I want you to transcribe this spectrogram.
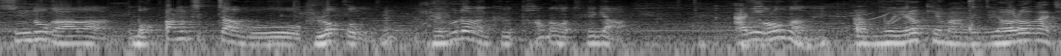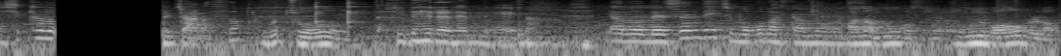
신도가 먹방 찍자고 불렀거든요. 배부르는 그 단어가 되게 아, 아니 서운하네. 아뭐 이렇게 막 여러 가지 시켜놓을 줄 알았어? 그렇죠. 기대를 했네 애가 야 너 내 샌드위치 먹어봤어 안 먹어봤어? 아직 안 먹어봤어. 저 오늘 먹어보려고.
